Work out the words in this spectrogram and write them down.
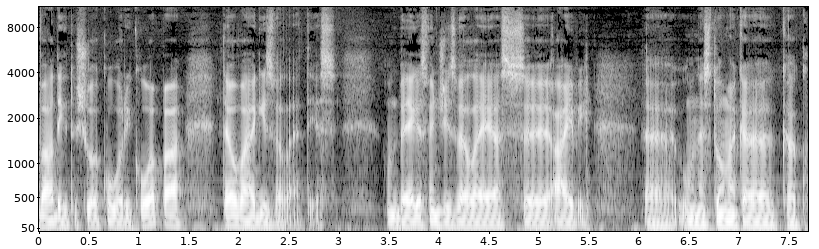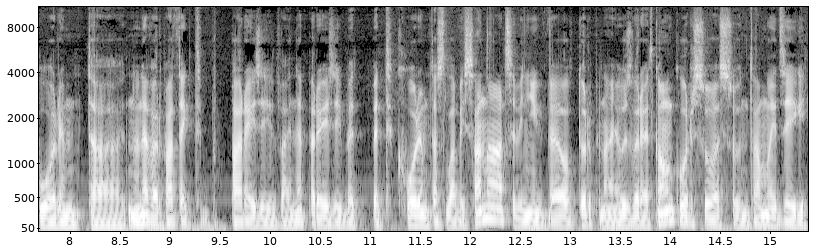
vadītu šo kūri kopā. Tev vajag izvēlēties. Un beigās viņš izvēlējās uh, Aivi. Uh, un es domāju, ka, ka korim tā, nu, nevar pateikt pareizi vai nepareizi, bet, bet korim tas labi sanāca. Viņi vēl turpināja uzvarēt konkursos un tam līdzīgi.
